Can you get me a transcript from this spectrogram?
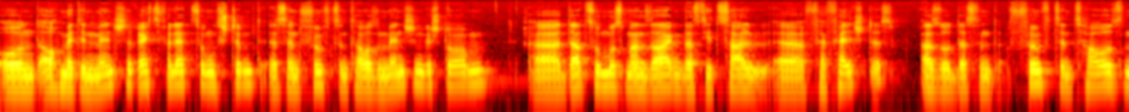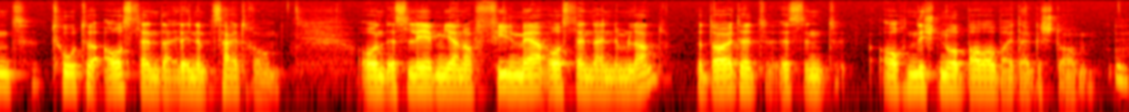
Und auch mit den Menschenrechtsverletzungen stimmt, es sind 15.000 Menschen gestorben. Äh, dazu muss man sagen, dass die Zahl äh, verfälscht ist. Also das sind 15.000 tote Ausländer in einem Zeitraum. Und es leben ja noch viel mehr Ausländer in dem Land. Bedeutet, es sind auch nicht nur Bauarbeiter gestorben. Mhm.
